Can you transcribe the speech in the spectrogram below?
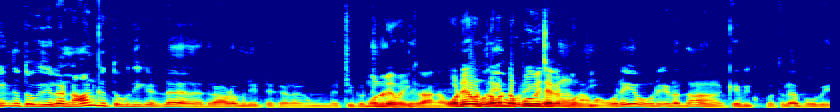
ஐந்து தொகுதியில் நான்கு தொகுதிகளில் திராவிட முன்னேற்ற கழகம் வெற்றி பெற்று முன்னிலை வைக்கிறாங்க ஒரே மட்டும் பூவி ஜெகன்மூர்த்தி. ஆமாம் ஒரே ஒரு இடம் தான் கேவி குப்பத்தில் பூவை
